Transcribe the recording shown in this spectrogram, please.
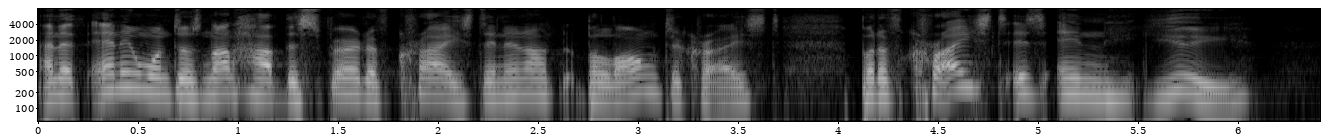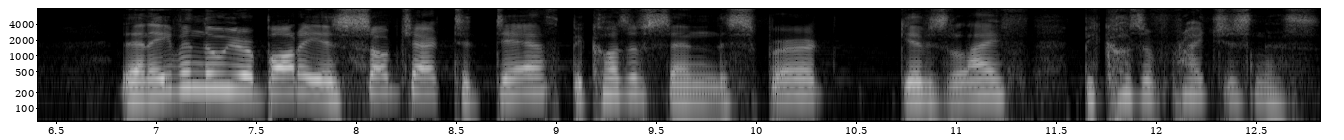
and if anyone does not have the Spirit of Christ, they do not belong to Christ. But if Christ is in you, then even though your body is subject to death because of sin, the Spirit gives life because of righteousness.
